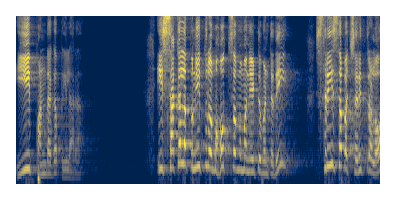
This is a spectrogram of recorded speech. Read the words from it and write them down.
ఈ పండగ ప్రియులారా ఈ సకల పునీతుల మహోత్సవం అనేటువంటిది శ్రీసభ చరిత్రలో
